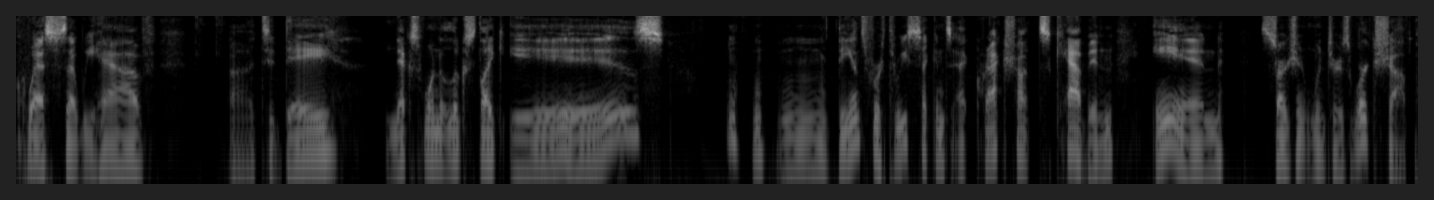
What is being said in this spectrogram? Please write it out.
quests that we have uh, today. Next one, it looks like is dance for three seconds at Crackshot's cabin and Sergeant Winter's workshop.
